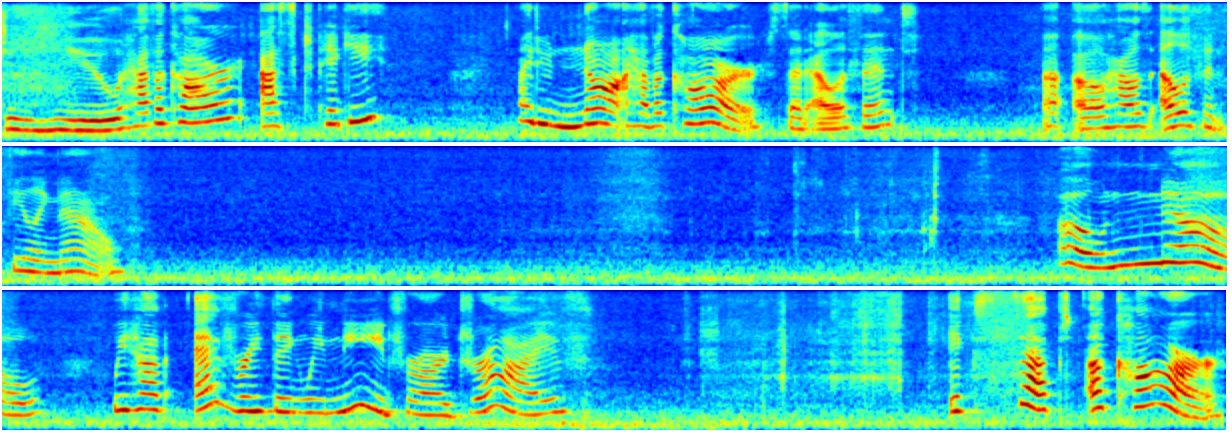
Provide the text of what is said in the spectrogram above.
Do you have a car? asked Piggie. I do not have a car, said Elephant. Uh-oh, how's Elephant feeling now? Oh no! We have everything we need for our drive except a car.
